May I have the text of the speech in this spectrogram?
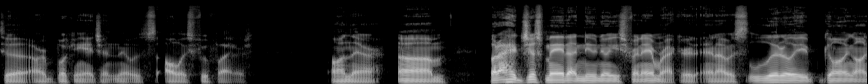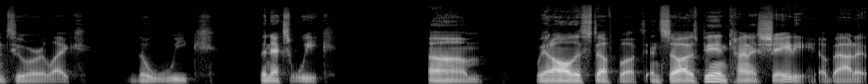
to our booking agent, and it was always Foo Fighters on there. Um, but I had just made a new No Use for a Name record, and I was literally going on tour like the week, the next week. Um, we had all this stuff booked, and so I was being kind of shady about it.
